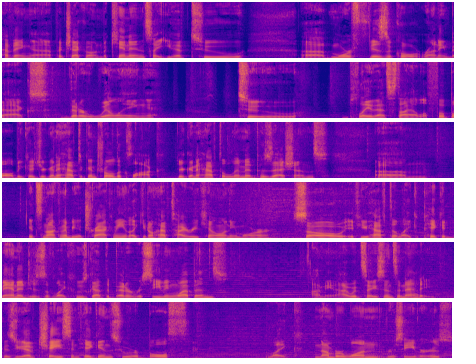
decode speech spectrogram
having uh, Pacheco and McKinnon. It's like you have two uh, more physical running backs that are willing to play that style of football because you're going to have to control the clock. You're going to have to limit possessions. Um, it's not going to be a track meet. Like you don't have Tyreek Hill anymore. So if you have to like pick advantages of like who's got the better receiving weapons, I mean, I would say Cincinnati because you have Chase and Higgins who are both like number one receivers.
